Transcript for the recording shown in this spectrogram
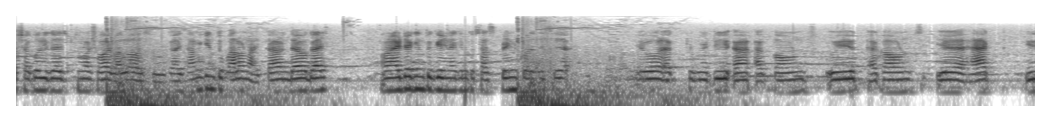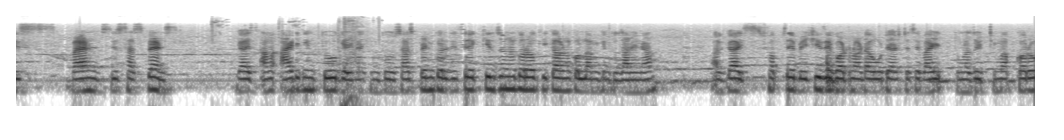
আশা করি গাইস তোমরা সবাই ভালো আছো। গাইস আমি কিন্তু ভালো নাই। কারণ দেখো গাইস আমার আইডিয়া কিন্তু কে গেইনা কিন্তু সাসপেন্ড করে দিছে। your activity and accounts with accounts a hack is banned, is suspends guys আমার আইডি কিন্তু গেইনা কিন্তু সাসপেন্ড করে দিছে। কি জন্য করো, কি কারণে করল, আমি কিন্তু জানি না। আর গাইস সবচেয়ে বেশি যে ঘটনাটা উঠে আসতেছে ভাই, তোমরা যদি টিম আপ করো,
